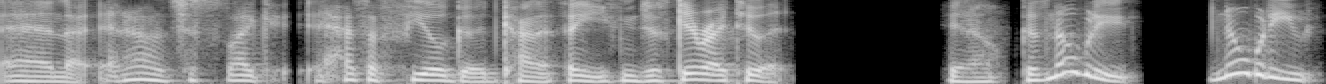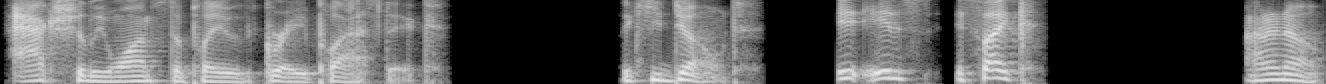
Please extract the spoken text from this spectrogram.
And I, I know it's just like it has a feel good kind of thing. You can just get right to it. You know, cuz nobody nobody actually wants to play with gray plastic. Like you don't. It, it's it's like I don't know.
